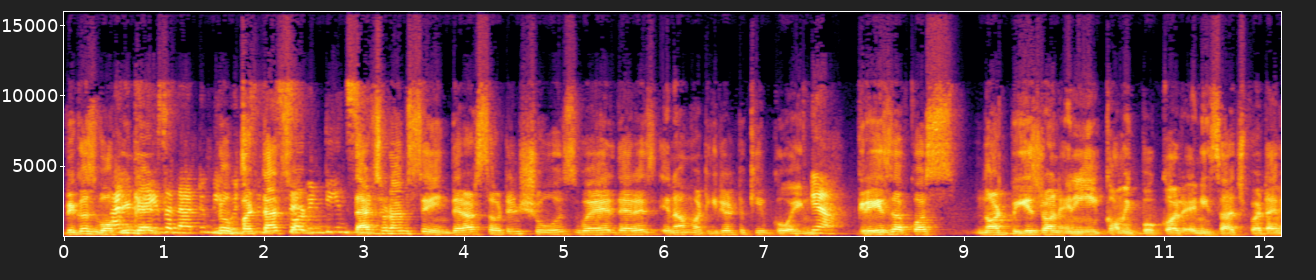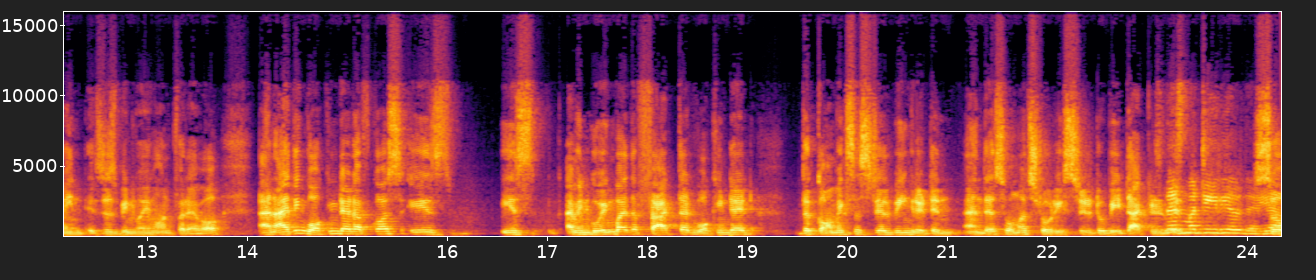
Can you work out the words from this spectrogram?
because Walking And Dead. Grey's Anatomy, no, which but is in that's what 17th that's what. I'm saying. There are certain shows where there is enough material to keep going. Yeah. Grey's, of course, not based on any comic book or any such, but I mean, it's just been going on forever. And I think Walking Dead, of course, is is I mean, going by the fact that Walking Dead, the comics are still being written, and there's so much story still to be tackled. There's with. material there. yeah. So,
